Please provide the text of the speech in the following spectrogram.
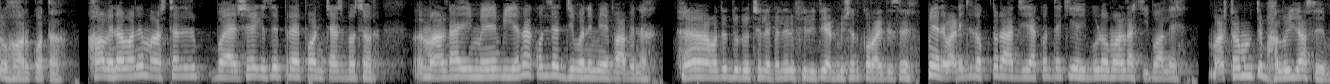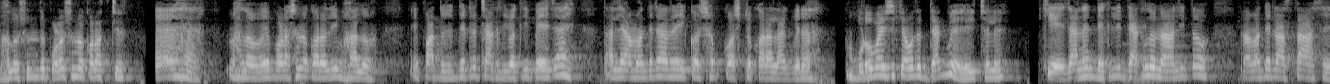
তো হওয়ার কথা। হবে না মানে মাস্টারের বয়স হয়ে গেছে প্রায় পঞ্চাশ বছর। ওই মালটা এই মেয়ে বিয়ে না করলে জীবনে মেয়ে পাবে না। হ্যাঁ আমাদের দুটো ছেলে পেলের ফ্রিতে অ্যাডমিশন করাই দিয়েছে। মেয়ের বাড়ির লোক তো রাজি, এখন দেখি এই বুড়ো মালটা কি বলে। মাস্টার মনে হচ্ছে ভালোই আছে, ভালো সুন্দর পড়াশোনা করাচ্ছে। হ্যাঁ হ্যাঁ ভালোভাবে পড়াশোনা করালেই ভালো। এই পাদ্য যদি একটা চাকরি বাকরি পেয়ে যায়, তাহলে আমাদের আর এই সব কষ্ট করা লাগবে না। বুড়ো বয়সে কি আমাদের দেখবে এই ছেলে? কে জানে, দেখলি, দেখল, না আলি তো আমাদের রাস্তা আছে।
